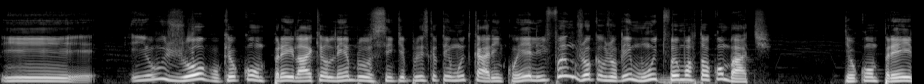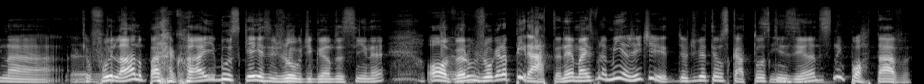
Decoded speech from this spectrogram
E, e o jogo que eu comprei lá, que eu lembro, assim, que por isso que eu tenho muito carinho com ele, e foi um jogo que eu joguei muito, foi o Mortal Kombat. Que eu comprei na. Que eu fui lá no Paraguai e busquei esse jogo, digamos assim, né? Óbvio, era um jogo, era pirata, né? Mas pra mim, a gente. Eu devia ter uns 14, Sim, 15 sim. anos, isso não importava.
